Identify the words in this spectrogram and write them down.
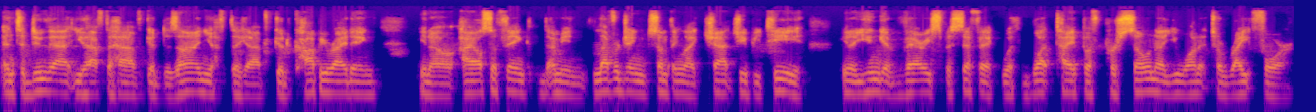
and to do that you have to have good design you have to have good copywriting you know i also think i mean leveraging something like chat gpt you know you can get very specific with what type of persona you want it to write for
